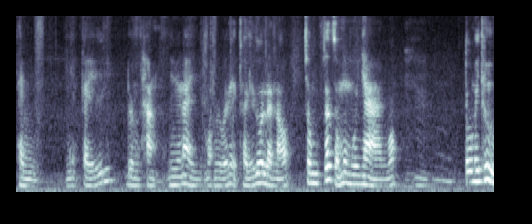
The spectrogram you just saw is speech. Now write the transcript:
thành những cái đường thẳng như thế này mọi người có thể thấy luôn là nó trông rất giống một ngôi nhà đúng không? Tôi mới thử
